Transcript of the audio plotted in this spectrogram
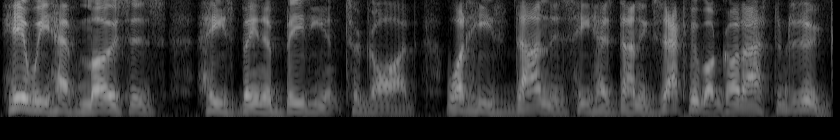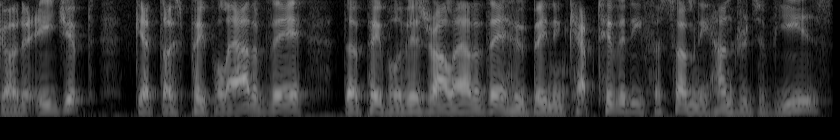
Here we have Moses. He's been obedient to God. What he's done is he has done exactly what God asked him to do go to Egypt, get those people out of there, the people of Israel out of there who've been in captivity for so many hundreds of years.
